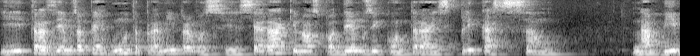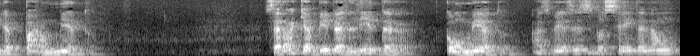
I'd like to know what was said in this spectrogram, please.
e trazemos a pergunta para mim e para você: será que nós podemos encontrar explicação na Bíblia para o medo? Será que a Bíblia lida com o medo? Às vezes você ainda não,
